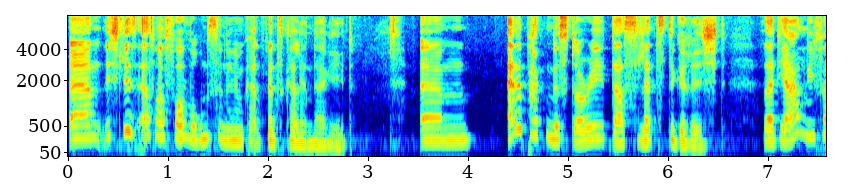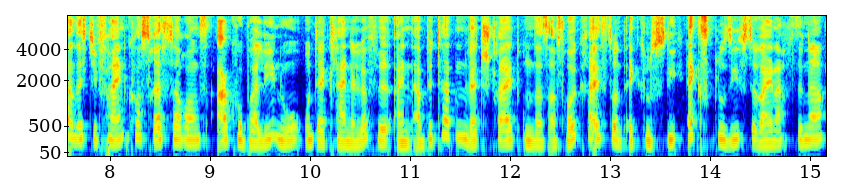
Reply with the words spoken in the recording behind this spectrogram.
ähm, ich lese erstmal vor, worum es in dem Adventskalender geht. Ähm, eine packende Story, das letzte Gericht. Seit Jahren liefern sich die Feinkostrestaurants Arco Palino und der kleine Löffel einen erbitterten Wettstreit um das erfolgreichste und exklusi- exklusivste Weihnachtsdinner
